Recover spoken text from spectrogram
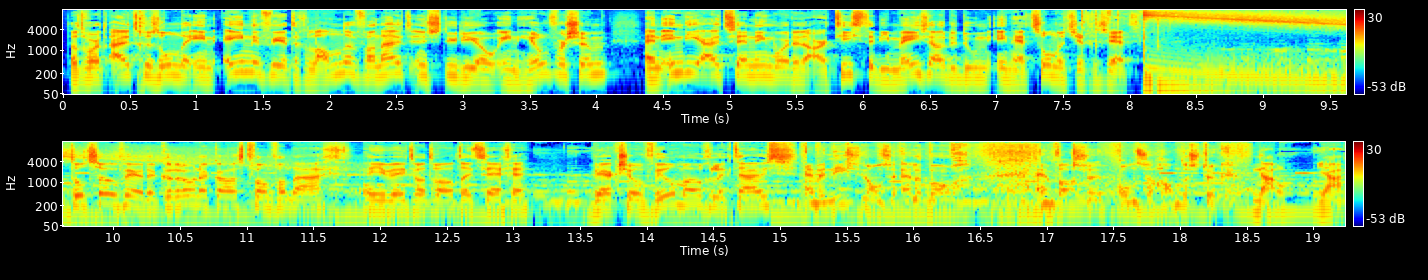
Dat wordt uitgezonden in 41 landen vanuit een studio in Hilversum. En in die uitzending worden de artiesten die mee zouden doen in het zonnetje gezet. Tot zover de coronacast van vandaag. En je weet wat we altijd zeggen. Werk zoveel mogelijk thuis. En we niezen onze elleboog en wassen onze handen stuk. Nou, ja.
